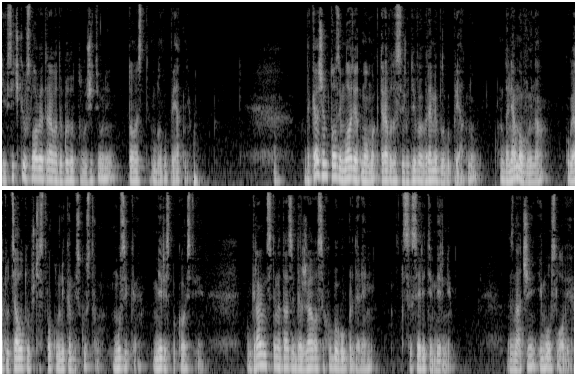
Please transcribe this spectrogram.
и всички условия трябва да бъдат положителни, т.е. благоприятни. Да кажем, този младият момък трябва да се роди във време благоприятно, да няма война, когато цялото общество клони към изкуство, музика, мир и спокойствие. Границите на тази държава са хубаво определени, съседите мирни. Значи има условия.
